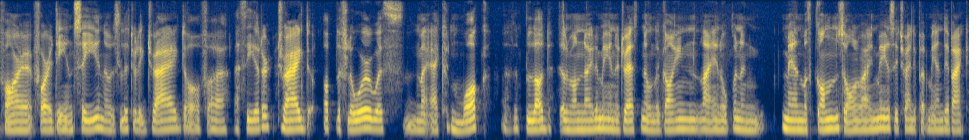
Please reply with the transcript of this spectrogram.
for for a D&C and I was literally dragged off a, a theatre, dragged up the floor with my I couldn't walk. The blood still running out of me and the dress, no, the gown lying open and men with guns all around me as they tried to put me in the back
